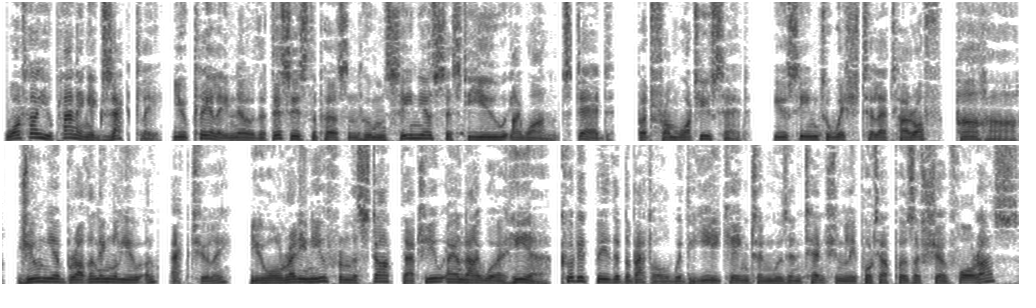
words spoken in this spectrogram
what are you planning exactly? You clearly know that this is the person whom senior sister Yue wants dead, but from what you said, you seem to wish to let her off. Ha ha. Junior brother Ning Luo. Actually, you already knew from the start that you and I were here. Could it be that the battle with Yi Qingtang was intentionally put up as a show for us?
